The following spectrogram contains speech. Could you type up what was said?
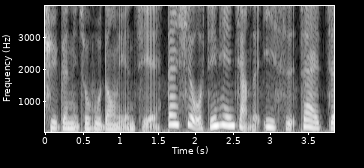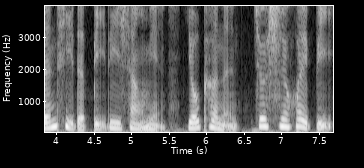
去跟你做互动连接，但是我今天讲的意思，在整体的比例上面，有可能就是会比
